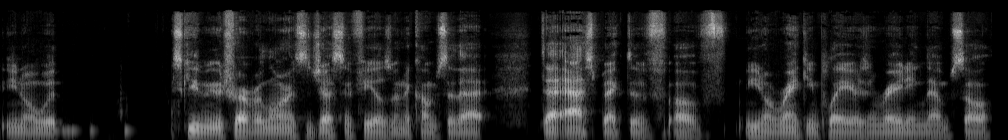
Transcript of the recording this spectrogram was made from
you know with excuse me, with Trevor Lawrence and Justin Fields when it comes to that that aspect of of you know ranking players and rating them. So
